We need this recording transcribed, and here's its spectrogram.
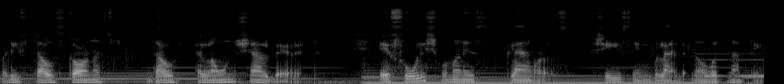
but if thou scornest, thou alone shalt bear it. A foolish woman is clamorous, she is simple and knoweth nothing.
